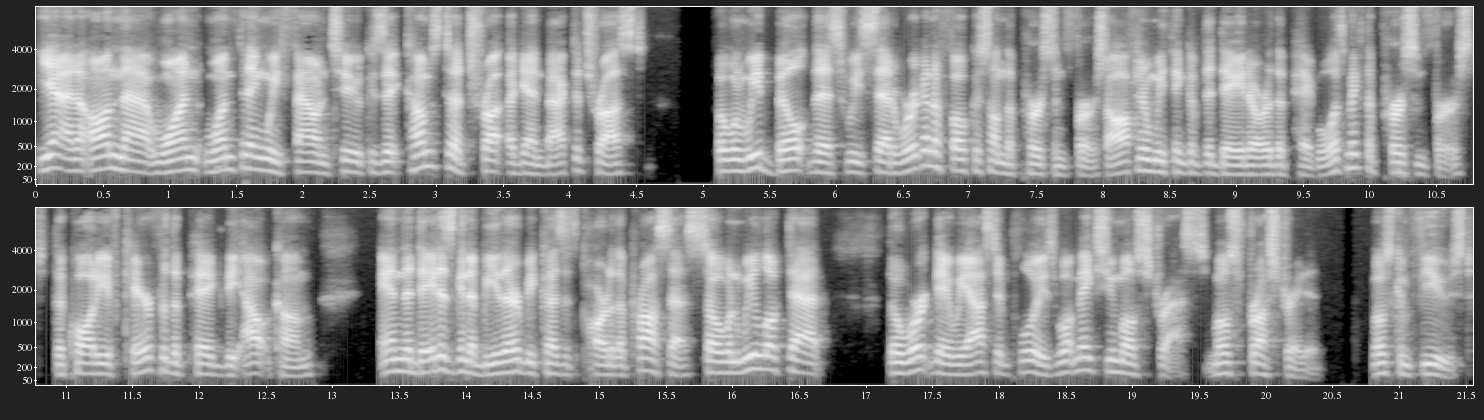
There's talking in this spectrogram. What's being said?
yeah, and on that one one thing we found too, because it comes to trust again, back to trust. But when we built this, we said we're going to focus on the person first. Often we think of the data or the pig. Well, let's make the person first, the quality of care for the pig, the outcome, and the data is going to be there because it's part of the process. So when we looked at the workday, we asked employees, what makes you most stressed, most frustrated, most confused?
